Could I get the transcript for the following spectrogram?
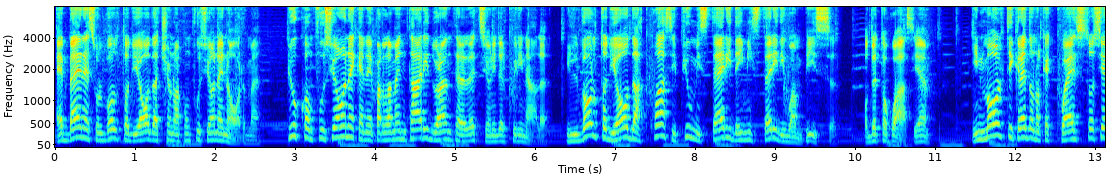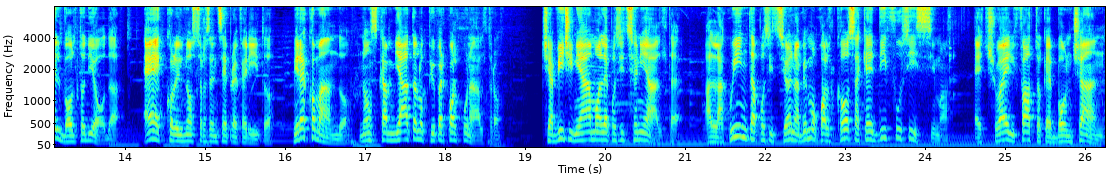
Ebbene, sul volto di Oda c'è una confusione enorme. Più confusione che nei parlamentari durante le elezioni del Quirinale. Il volto di Oda ha quasi più misteri dei misteri di One Piece. Ho detto quasi, eh. In molti credono che questo sia il volto di Oda. Eccolo il nostro sensei preferito. Mi raccomando, non scambiatelo più per qualcun altro. Ci avviciniamo alle posizioni alte. Alla quinta posizione abbiamo qualcosa che è diffusissima e cioè il fatto che Bonchan,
